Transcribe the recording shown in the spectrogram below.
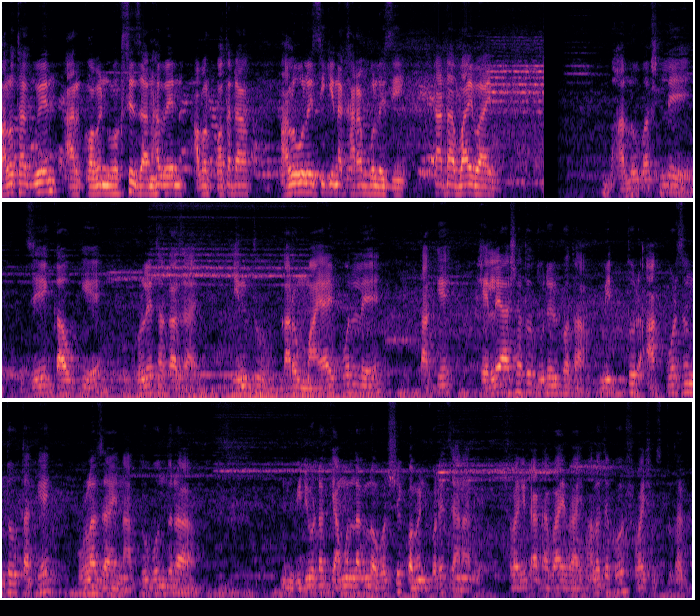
ভালো থাকবেন আর কমেন্ট বক্সে জানাবেন আমার কথাটা ভালো বলেছি কি না খারাপ বলেছি। টাটা বাই বাই ভালোবাসলে যে কাউকে ভুলে থাকা যায়, কিন্তু কারও মায়ায় পড়লে তাকে ফেলে আসা তো দূরের কথা, মৃত্যুর আগ পর্যন্তও তাকে ভোলা যায় না। তো বন্ধুরা, ভিডিওটা কেমন লাগল অবশ্যই কমেন্ট করে জানাবে। সবাইকে টাটা বাই বাই ভালো থেকো, সবাই সুস্থ থাকবে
